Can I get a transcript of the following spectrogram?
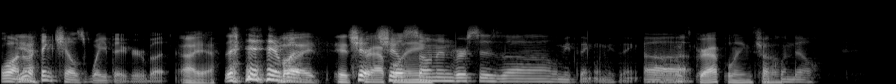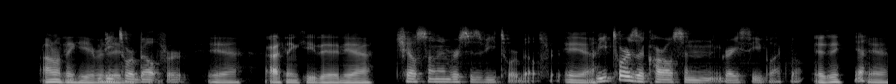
Well, no, I think Chael's way bigger, but ah, yeah, but, but it's Ch- Chael grappling. Sonnen versus uh, let me think, let me think. Uh, it's grappling. Chuck So Liddell, I don't think he ever did. Vitor Belfort. Yeah, I think he did. Yeah, Chael Sonnen versus Vitor Belfort. yeah. Vitor's a Carlson Gracie black belt. Is he? Yeah. Yeah.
